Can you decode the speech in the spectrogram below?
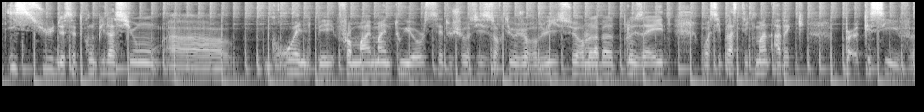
issu de cette compilation gros LP From My Mind to Yours. C'est touché aussi, sorti aujourd'hui sur le label Plus 8. Voici Plastic Man avec Percussive.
